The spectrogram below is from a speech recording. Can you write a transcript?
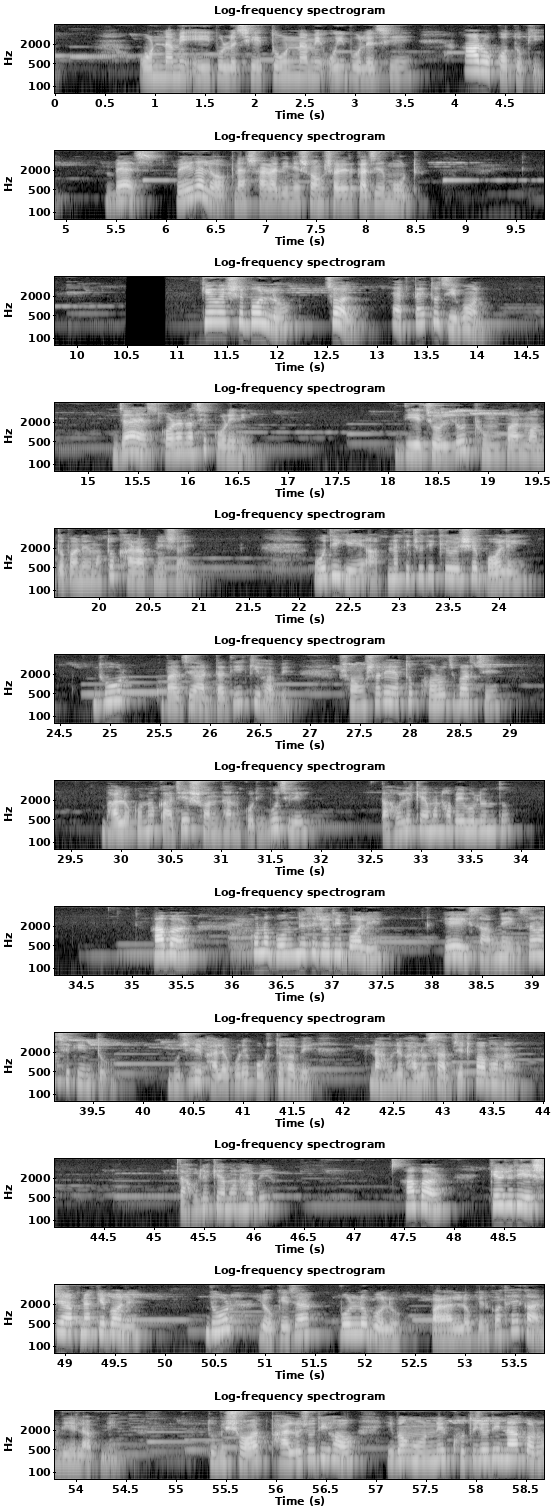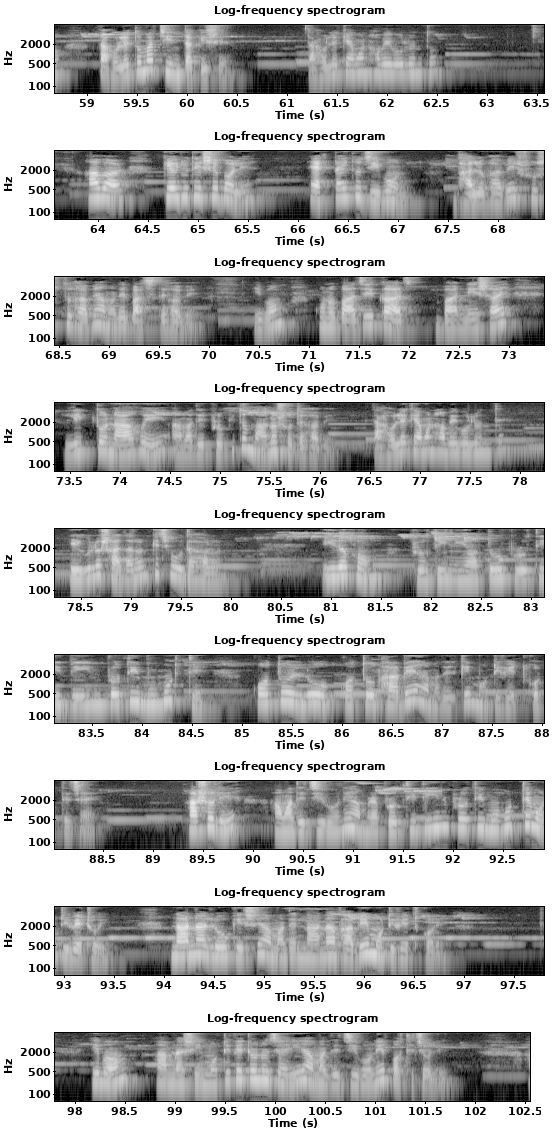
ওর নামে এই বলেছে, তোর নামে ওই বলেছে আরও কত কি? ব্যাস, হয়ে গেল আপনার সারাদিনে সংসারের কাজের মুড। কেউ এসে বলল, চল, একটাই তো জীবন। যা অ্যাস করার আছে করে নি। দিয়ে চলল ধূমপান মদ্যপানের মতো খারাপ নেশায়। ওদিকে আপনাকে যদি কেউ এসে বলে, ধুর, বাজে আড্ডা দিয়ে কি হবে? সংসারে এত খরচ বাড়ছে, ভালো কোনো কাজের সন্ধান করি, বুঝলি? তাহলে কেমন হবে বলুন তো? আবার কোনো বন্ধু এসে যদি বলে, এই, সামনে এক্সাম আছে কিন্তু, বুঝলি, ভালো করে পড়তে হবে, না হলে ভালো সাবজেক্ট পাবো না। তাহলে কেমন হবে? আবার কেউ যদি এসে আপনাকে বলে, দূর, লোকে যা বলল বলুক পাড়ার লোকের কথায় কান দিয়ে লাভ নেই। তুমি সৎ, ভালো যদি হও এবং অন্যের ক্ষতি যদি না করো, তাহলে তোমার চিন্তা কিসে তাহলে কেমন হবে বলুন তো? আবার কেউ যদি এসে বলে, একটাই তো জীবন, ভালোভাবে, সুস্থভাবে আমাদের বাঁচতে হবে এবং কোনো বাজে কাজ বা নেশায় লিপ্ত না হয়ে আমাদের প্রকৃত মানুষ হতে হবে। তাহলে কেমন হবে বলুন তো? এগুলো সাধারণ কিছু উদাহরণ। এইরকম প্রতিনিয়ত, প্রতিদিন, প্রতি মুহূর্তে কত লোক কতভাবে আমাদেরকে মোটিভেট করতে চায়। আসলে আমাদের জীবনে আমরা প্রতিদিন, প্রতি মুহূর্তে মোটিভেট হই। নানা লোক এসে আমাদের নানাভাবে মোটিভেট করে। এবং আমরা সেই মোটিভেট অনুযায়ী আমাদের জীবনের পথে চলি।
